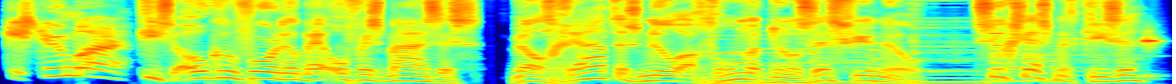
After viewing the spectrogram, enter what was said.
Kiest u maar. Kies ook uw voordeel bij Office Basis. Bel gratis 0800 0640. Succes met kiezen.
